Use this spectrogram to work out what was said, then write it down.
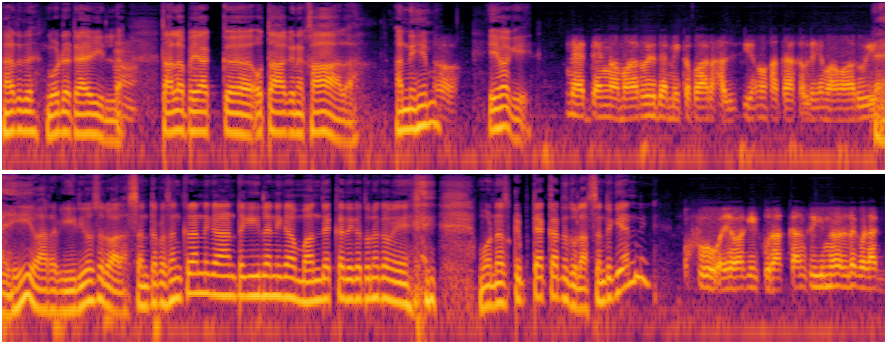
හරිද? ගොඩට ඇවිල්ල. තලපයක් ඔතාගෙන කාලා. අන්න එහෙම? ඒ වගේ? නැදැන් අමාරුවේ දැම එක පාර හදිසියම කතා කළ හෙම අමාරුවේ ඇයි? වර වීඩියෝසල ලස්සන්ට ප්‍රසන් කරන්න ගාන්ට කියලනික මන්දක්ක දෙක තුනක මේ මොන ස්ක්‍රප්ටයක් අන්න තු ලස්සට කියන්නේ? ඔහු ඔය වගේ කුරක්කන් සීනවලට ගොඩක්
